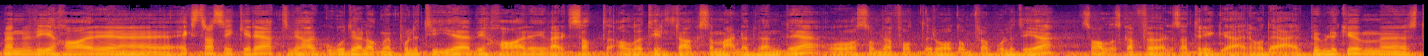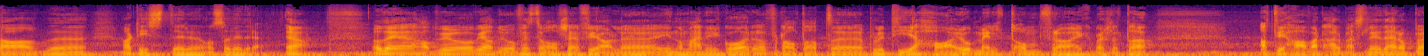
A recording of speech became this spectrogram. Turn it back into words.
Men vi har eh, ekstra sikkerhet, vi har god dialog med politiet. Vi har iverksatt alle tiltak som er nødvendige, og som vi har fått råd om fra politiet. Så alle skal føle seg trygge her. Og det er publikum, stav, stab, eh, artister osv. Ja, og det hadde vi, jo, vi hadde jo festivalsjef Jarle innom her i går og fortalte at eh, politiet har jo meldt om fra Ekebergsletta at de har vært arbeidsledige her oppe.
